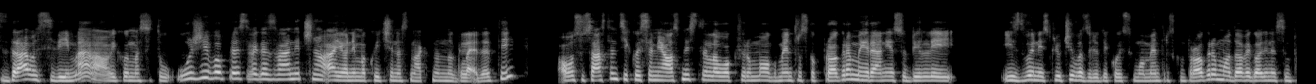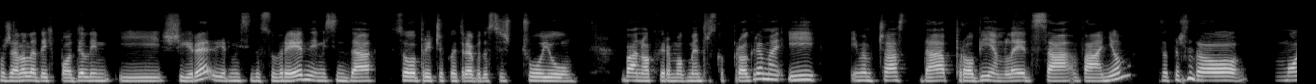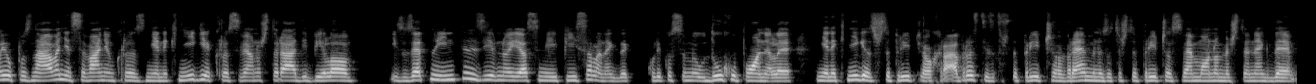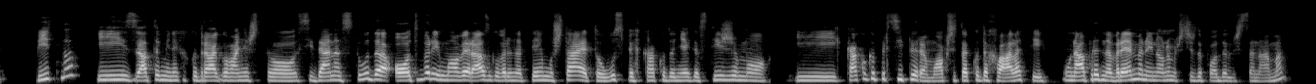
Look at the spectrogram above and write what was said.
Zdravo svima, ovi kojima su tu uživo pre svega zvanično, a i onima koji će nas naknadno gledati. Ovo su sastanci koje sam ja osmislila u okviru mog mentorskog programa i ranije su bili izdvojeni isključivo za ljudi koji su u mom mentorskom programu. Od ove godine sam poželjela da ih podelim i šire, jer mislim da su vredni i mislim da su ovo priče koje treba da se čuju van okvira mog mentorskog programa i imam čast da probijam led sa Vanjom, zato što moje upoznavanje sa Vanjom kroz njene knjige, kroz sve ono što radi bilo izuzetno intenzivno i ja sam je i pisala negde koliko su me u duhu ponele njene knjige zato što priča o hrabrosti, zato što priča o vremenu, zato što priča o svemu onome što je negde bitno i zato mi je nekako drago Vanja što si danas tu da otvorimo ove razgovore na temu šta je to uspeh, kako do njega stižemo i kako ga percipiramo uopšte, tako da hvala ti unapred na vremenu i na onome što ćeš da podeliš sa nama.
